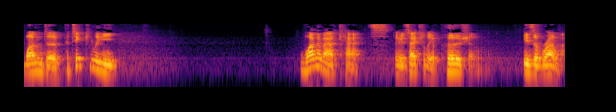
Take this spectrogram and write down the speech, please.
wonder, particularly one of our cats, who's actually a Persian, is a runner.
